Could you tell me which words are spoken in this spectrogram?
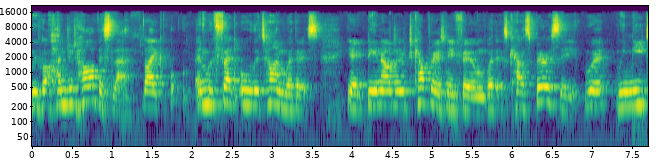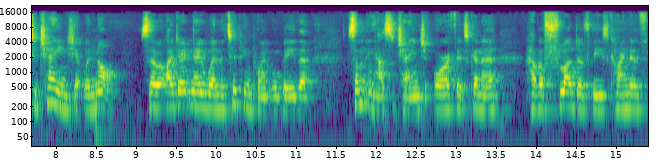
we've got 100 harvests left. Like, and we're fed all the time, whether it's you know Leonardo DiCaprio's new film, whether it's Cowspiracy. we we need to change, yet we're not. So I don't know when the tipping point will be that something has to change, or if it's going to have a flood of these kind of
